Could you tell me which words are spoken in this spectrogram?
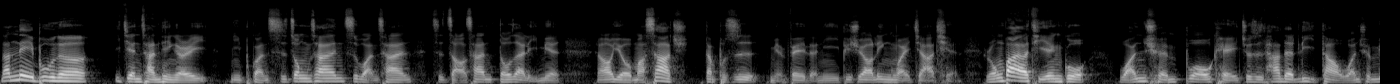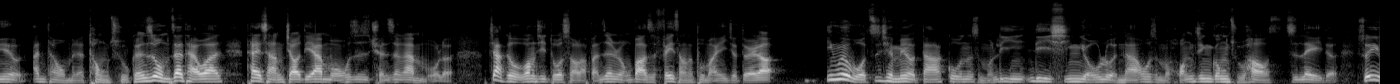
那内部呢，一间餐厅而已，你不管吃中餐、吃晚餐、吃早餐都在里面。然后有 massage，但不是免费的，你必须要另外加钱。荣爸有体验过，完全不 OK，就是它的力道完全没有按到我们的痛处，可能是我们在台湾太常脚底按摩或是全身按摩了，价格我忘记多少了，反正荣爸是非常的不满意就对了。因为我之前没有搭过那什么立立新游轮啊，或什么黄金公主号之类的，所以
